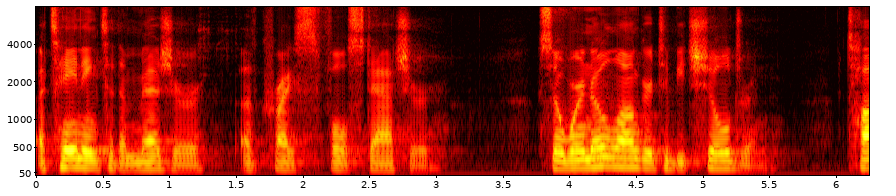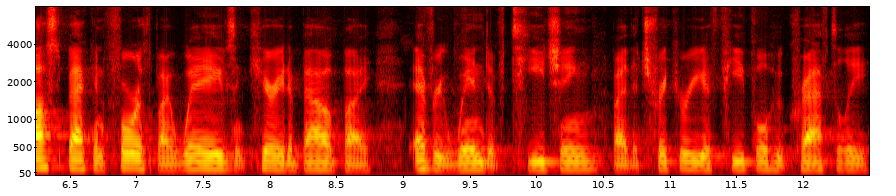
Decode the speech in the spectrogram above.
attaining to the measure of Christ's full stature. So we're no longer to be children, tossed back and forth by waves and carried about by every wind of teaching, by the trickery of people who craftily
